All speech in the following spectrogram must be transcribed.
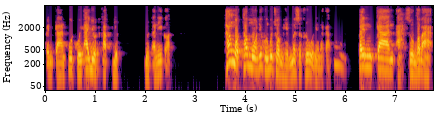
เป็นการพูดคุยอะหยุดครับหยุดหยุดอันนี้ก่อน ทั้งหมดทั้งมวลที่คุณผู้ชมเห็นเมื่อสักครู่เนี่ยนะครับอืมเป็นการอะซูมเข้ามาฮะ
